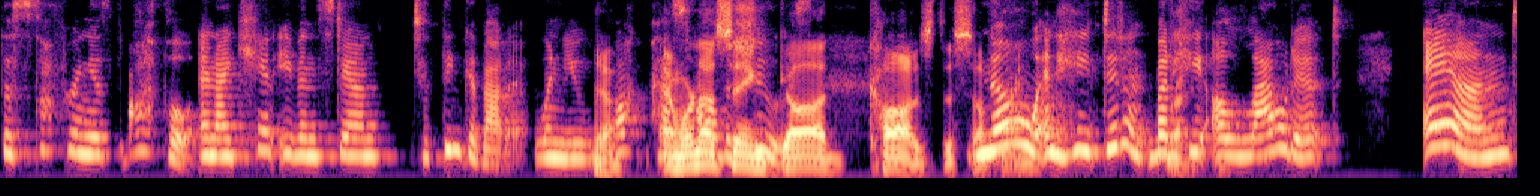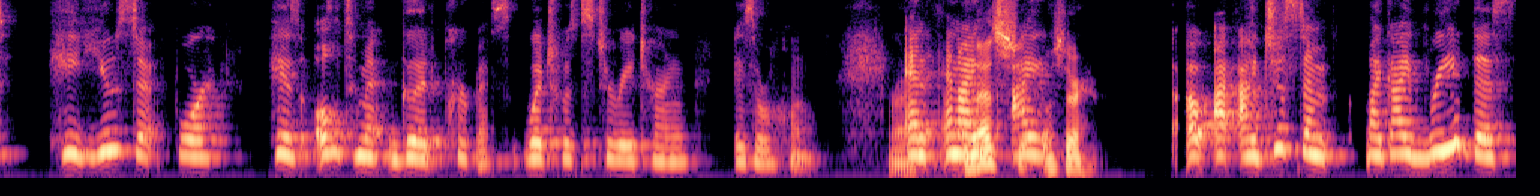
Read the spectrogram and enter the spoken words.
the suffering is awful, and I can't even stand to think about it when you yeah. walk past. And we're not saying shoes. God caused the suffering. No, and He didn't, but right. He allowed it, and He used it for His ultimate good purpose, which was to return Israel home. Right. And and, and I, that's, I oh, sorry. Oh, I, I just am like I read this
